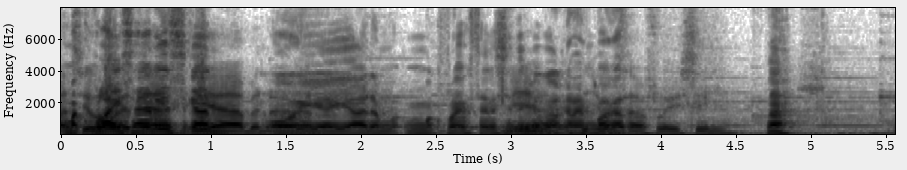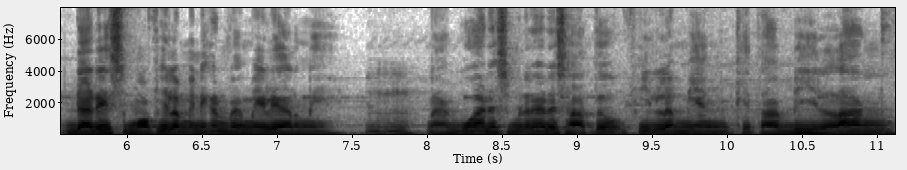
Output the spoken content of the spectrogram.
Mc- McFly series kan. Iya, benar. Oh iya iya ada Mc- McFly series itu Iya, juga keren banget. self lacing. Nah, dari semua film ini kan familiar nih. Mm-mm. Nah, gua ada sebenarnya ada satu film yang kita bilang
